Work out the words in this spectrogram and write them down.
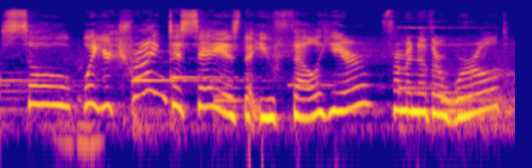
So, what you're trying to say is that you fell here from another world?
